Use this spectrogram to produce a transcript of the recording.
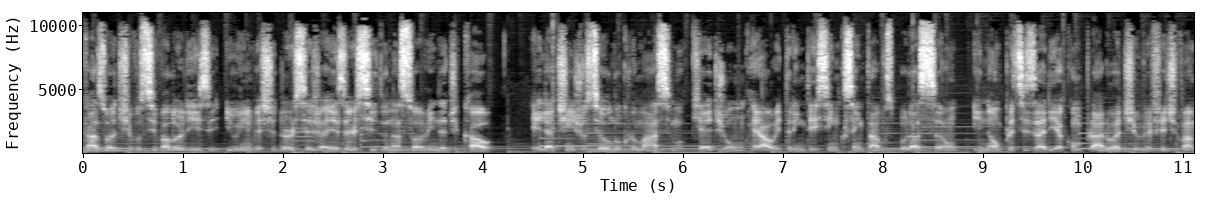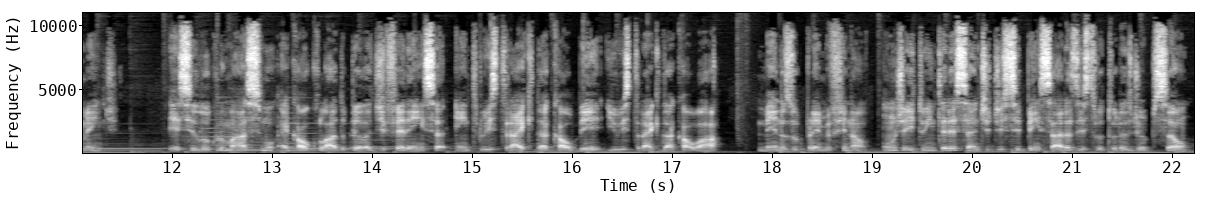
Caso o ativo se valorize e o investidor seja exercido na sua venda de cal, ele atinge o seu lucro máximo, que é de R$ 1,35 por ação, e não precisaria comprar o ativo efetivamente. Esse lucro máximo é calculado pela diferença entre o strike da cal B e o strike da cal A, menos o prêmio final. Um jeito interessante de se pensar as estruturas de opção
